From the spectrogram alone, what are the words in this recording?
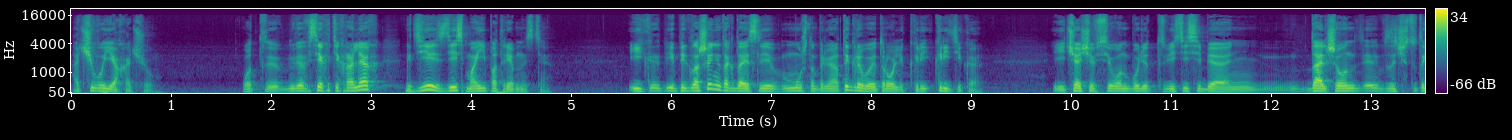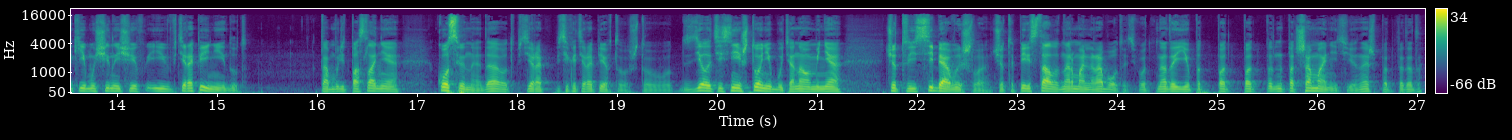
а чего я хочу? Вот э, во всех этих ролях, где здесь мои потребности? И, и приглашение тогда, если муж, например, отыгрывает роль кри- критика, и чаще всего он будет вести себя дальше, он э, зачастую такие мужчины еще и в, терапии не идут. Там будет послание косвенное, да, вот психотера- психотерапевту, что вот сделайте с ней что-нибудь, она у меня что-то из себя вышла, что-то перестала нормально работать. Вот надо ее под, под, под, под- подшаманить ее, знаешь, под, под это-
